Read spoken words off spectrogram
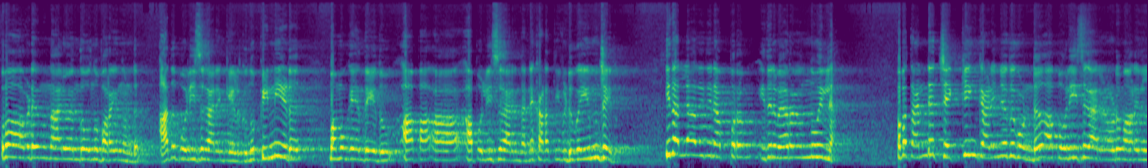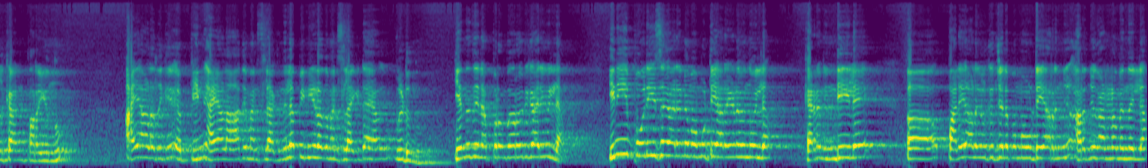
അപ്പോൾ അവിടെ നിന്ന് ആരോ എന്തോ ഒന്ന് പറയുന്നുണ്ട്. അത് പോലീസുകാരൻ കേൾക്കുന്നു. പിന്നീട് മമ്മൂക്ക എന്ത് ചെയ്തു? ആ ആ- പോലീസുകാരൻ തന്നെ കടത്തി വിടുകയും ചെയ്തു. ഇതല്ലാതെ ഇതിനപ്പുറം ഇതിന് വേറെ ഒന്നുമില്ല. അപ്പൊ തന്റെ ചെക്കിംഗ് കഴിഞ്ഞതുകൊണ്ട് ആ പോലീസുകാരനോട് മാറി നിൽക്കാൻ പറയുന്നു. അയാൾ അത് പിന്നെ അയാൾ ആദ്യം മനസ്സിലാക്കുന്നില്ല. പിന്നീട് അത് മനസ്സിലാക്കിയിട്ട് അയാൾ വിടുന്നു. എന്നതിനപ്പുറം വേറെ ഒരു കാര്യമില്ല ഇനി ഈ പോലീസുകാരന് മമ്മൂട്ടി അറിയണമെന്നില്ല കാരണം ഇന്ത്യയിലെ പല ആളുകൾക്കും ചിലപ്പോൾ മമ്മൂട്ടിയെ അറിഞ്ഞു അറിഞ്ഞു കാണണമെന്നില്ല.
